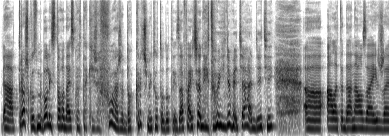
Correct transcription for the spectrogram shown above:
a trošku sme boli z toho najskôr takí, že fú, že do krčmy tuto, do tej zafajčenej tu ideme ťahať deti. Uh, ale teda naozaj, že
